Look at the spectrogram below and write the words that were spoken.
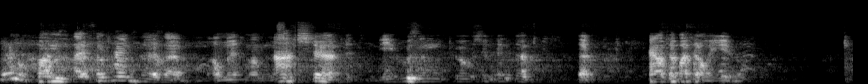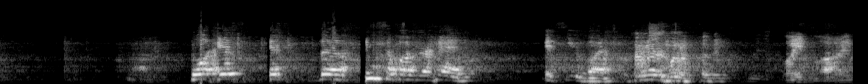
You know, the problem is that sometimes there's a moment when I'm not sure if it's me who's in who should hit the the counter button or you. Well, if if the thing's above your head, it's you, bud. Sometimes when a big straight line,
